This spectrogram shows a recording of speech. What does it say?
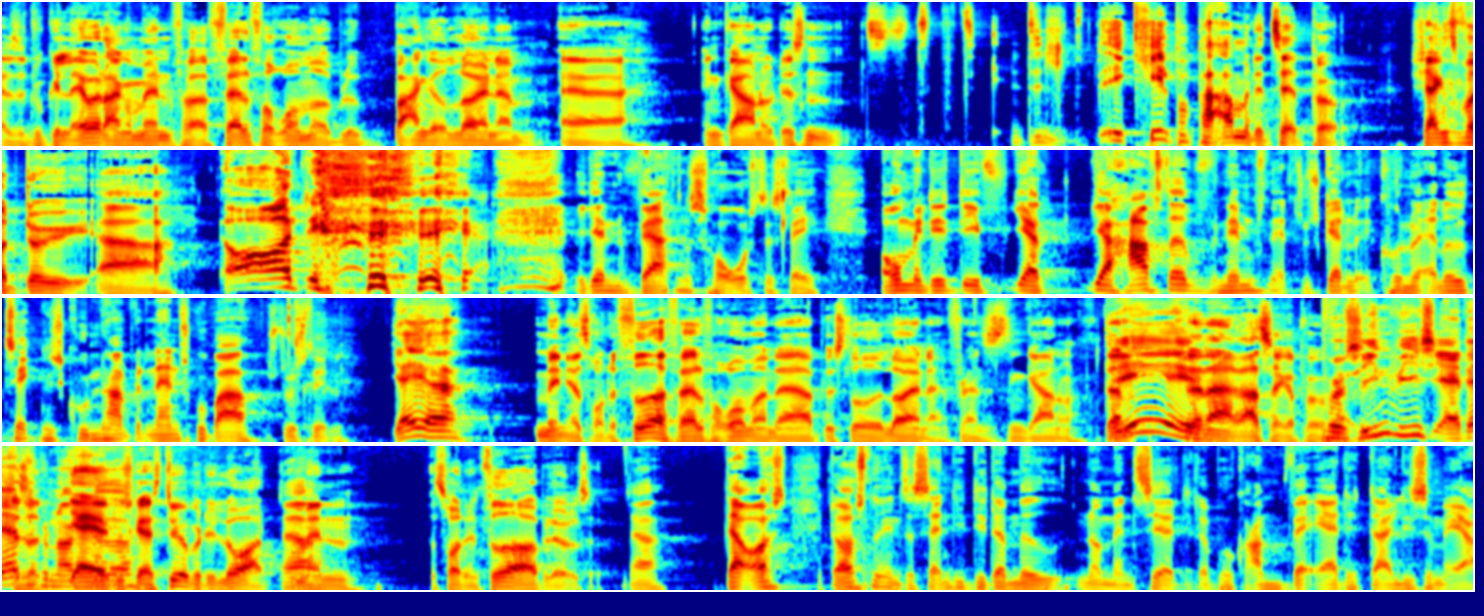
Altså, du kan lave et argument for at falde fra rummet og blive banket løgn af, af Ngannou. Det er sådan... Det, det er ikke helt på par med det tæt på. Chancen for at dø er... Åh, oh, det igen verdens hårdeste slag. Åh, oh, men det, det, jeg, jeg har stadig på fornemmelsen, at du skal kunne noget andet teknisk kunne ham, men han skulle bare stå stille. Ja, ja. Men jeg tror, det er federe at falde fra rummet, det er at blive slået i løgn af Francis Ngannou. Den, Det- den er jeg ret sikker på. På sin vis, ja, det er altså, altså, nok ja, ja, du skal have styr på dit lort, ja. men jeg tror, det er en federe oplevelse. Ja. Der er, også, der er også noget interessant i det der med, når man ser det der program, hvad er det, der ligesom er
